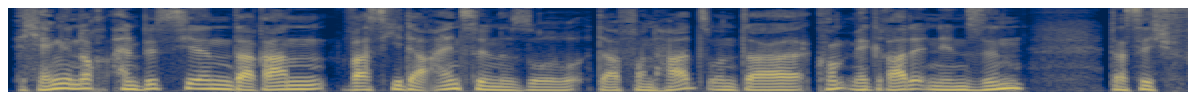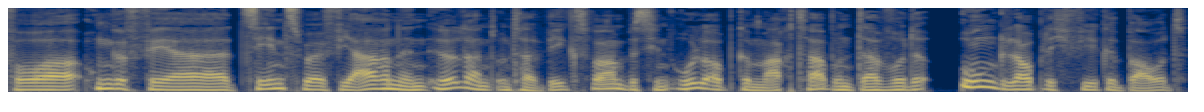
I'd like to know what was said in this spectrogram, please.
Ich hänge noch ein bisschen daran, was jeder Einzelne so davon hat. Und da kommt mir gerade in den Sinn, dass ich vor ungefähr 10, 12 Jahren in Irland unterwegs war, ein bisschen Urlaub gemacht habe und da wurde unglaublich viel gebaut.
